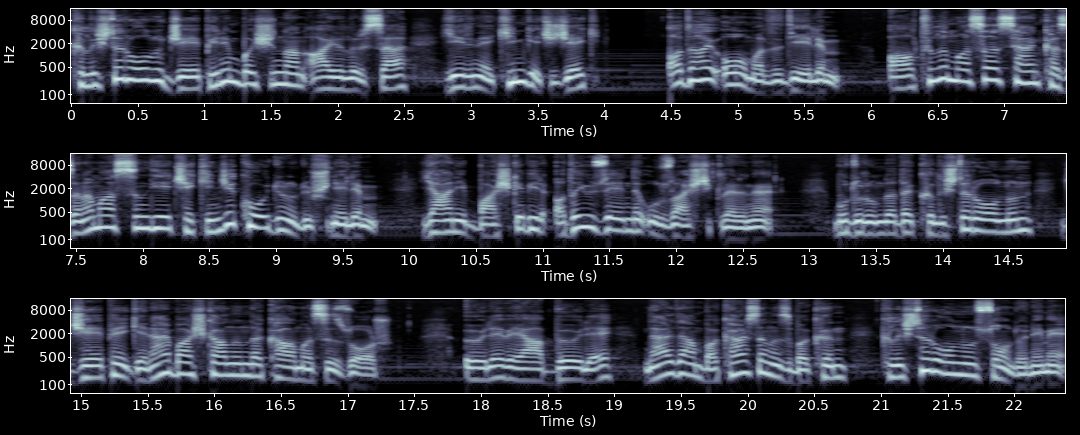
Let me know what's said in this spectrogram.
Kılıçdaroğlu CHP'nin başından ayrılırsa yerine kim geçecek? Aday olmadı diyelim. Altılı masa sen kazanamazsın diye çekince koyduğunu düşünelim. Yani başka bir aday üzerinde uzlaştıklarını. Bu durumda da Kılıçdaroğlu'nun CHP Genel Başkanlığında kalması zor. Öyle veya böyle nereden bakarsanız bakın Kılıçdaroğlu'nun son dönemi.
